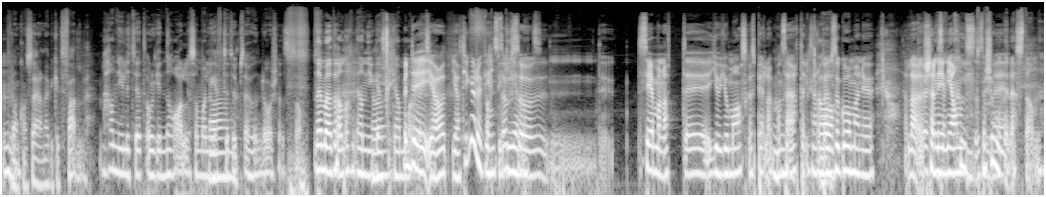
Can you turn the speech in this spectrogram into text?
till Mm. de konserterna i vilket fall. Men Han är ju lite ett original som har Ja. levt i typ så här hundra år sedan. Så. Nej men att han, han är ju Ja. ganska gammal. Men det, liksom. jag, jag tycker det finns Fattig också... mm, det- Ser man att eh, Jojo Ma ska spela Mm. konsert till exempel Ja. så går man ju... Det Eller Janine kultpersoner är... nästan.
